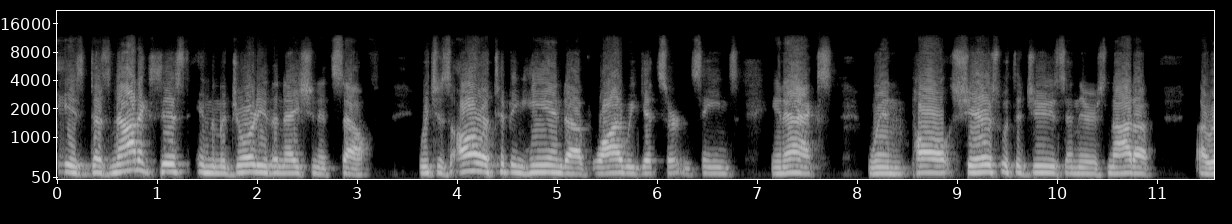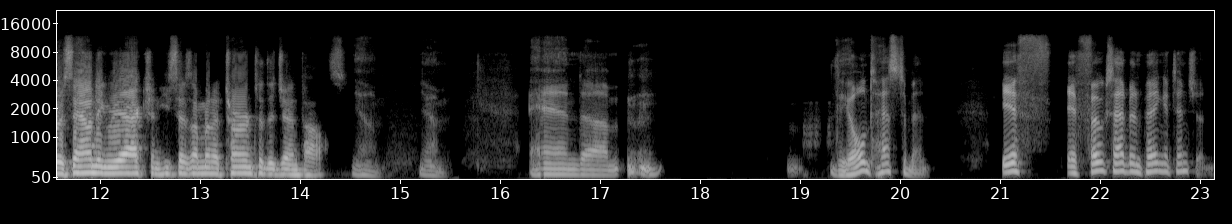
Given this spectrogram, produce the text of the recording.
is does not exist in the majority of the nation itself, which is all a tipping hand of why we get certain scenes in Acts when Paul shares with the Jews and there's not a, a resounding reaction. He says, I'm going to turn to the Gentiles. Yeah. Yeah. And um, the Old Testament, if if folks had been paying attention,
